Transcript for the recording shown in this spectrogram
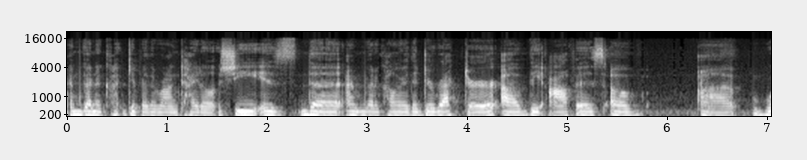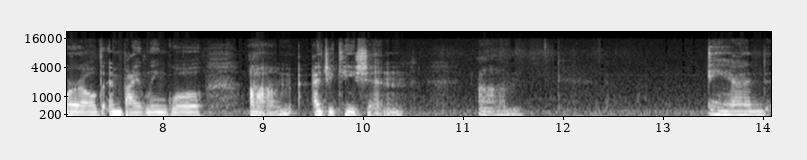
I'm going to give her the wrong title. She is the, I'm going to call her the director of the Office of uh, World and Bilingual um, Education. Um, and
